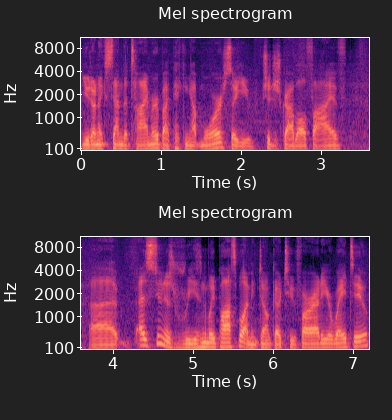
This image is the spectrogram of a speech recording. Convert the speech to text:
you don't extend the timer by picking up more, so you should just grab all five uh, as soon as reasonably possible. I mean, don't go too far out of your way to.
